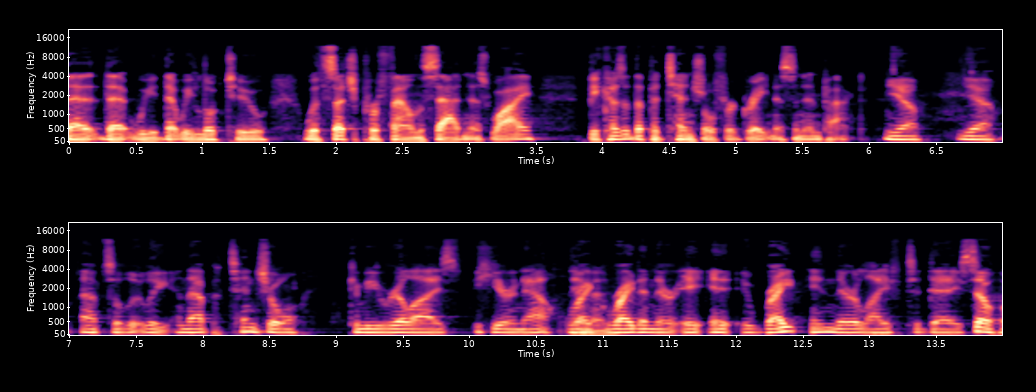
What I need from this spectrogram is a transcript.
that that we that we look to with such profound sadness. Why? Because of the potential for greatness and impact. Yeah, yeah, absolutely. And that potential can be realized here and now, right, right in their right in their life today. So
